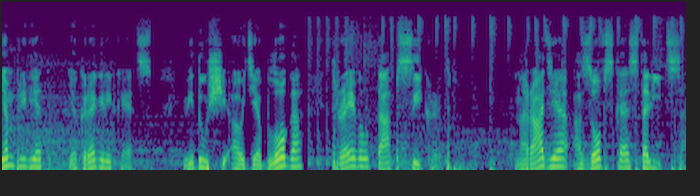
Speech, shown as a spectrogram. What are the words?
Всем привет, я Грегори Кэтс, ведущий аудиоблога Travel Top Secret на радио «Азовская столица».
